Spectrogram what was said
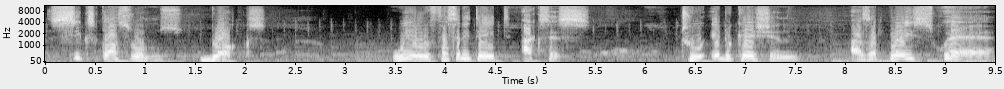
six classrooms blocks will facilitate access to education as a place where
